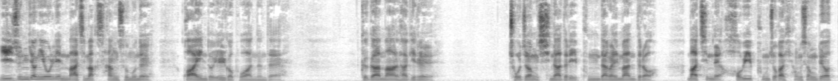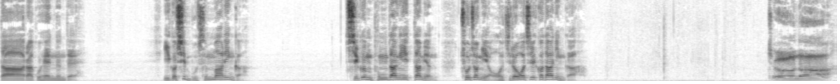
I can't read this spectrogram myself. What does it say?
이준경이 올린 마지막 상소문을 과인도 읽어보았는데 그가 말하기를 조정 신하들이 붕당을 만들어 마침내 허위 풍조가 형성되었다라고 했는데 이것이 무슨 말인가? 지금 붕당이 있다면 조정이 어지러워질 것 아닌가? 전하,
